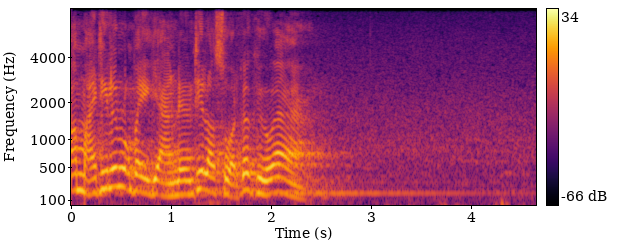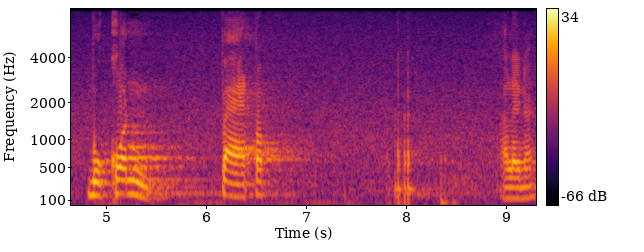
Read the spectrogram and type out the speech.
ความหมายที่ลึกลงไปอีกอย่างหนึ่งที่เราสวดก็คือว่า บุคคลแปดอะไรนะ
